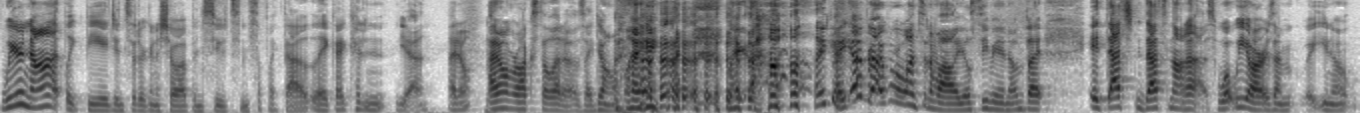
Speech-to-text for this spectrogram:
we're not like the agents that are going to show up in suits and stuff like that. Like i couldn't yeah. I don't i don't rock stilettos. I don't. Like like, like I, every, every once in a while you'll see me in them but it that's that's not us. What we are is i'm you know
